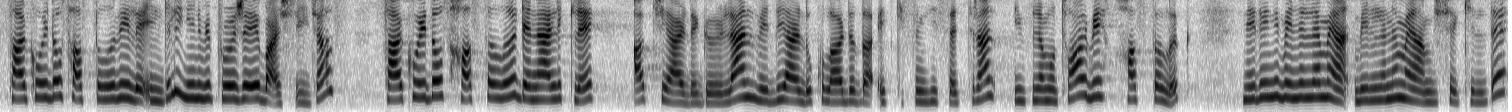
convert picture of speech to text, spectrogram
Sarkoidoz hastalığı ile ilgili yeni bir projeye başlayacağız. Sarkoidoz hastalığı genellikle akciğerde görülen ve diğer dokularda da etkisini hissettiren inflamatuar bir hastalık. Nedeni belirlemeyen, belirlenemeyen bir şekilde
